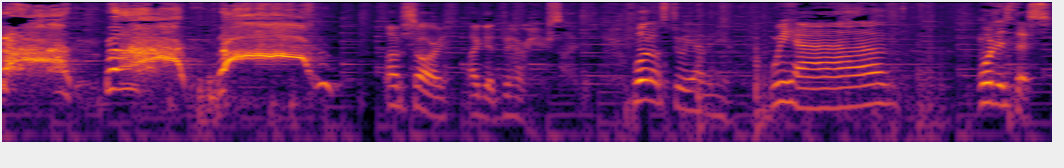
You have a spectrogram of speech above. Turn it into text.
Ah! Ah! Ah! I'm sorry. I get very excited. What else do we have in here? We have... What is this?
